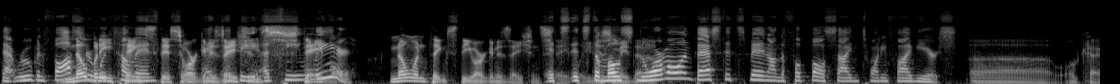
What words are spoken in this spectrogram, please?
That Reuben Foster Nobody would come thinks in this and- and organization be a team stable. leader. No one thinks the organization's stable. It's it's You the most that up. normal and best it's been on the football side in 25 years. Uh, okay.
